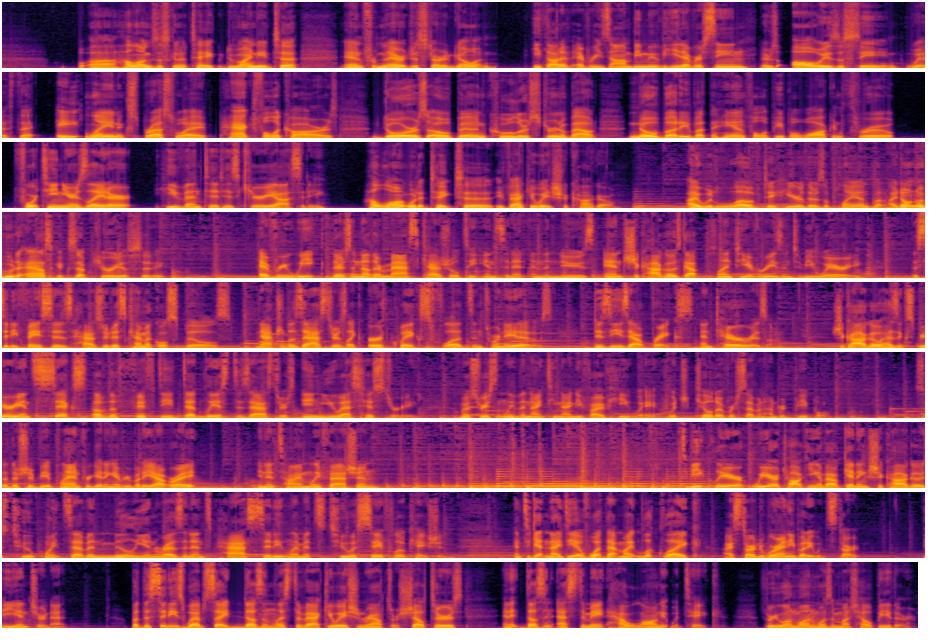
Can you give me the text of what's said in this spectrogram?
Uh, how long is this going to take? Do I need to? And from there, it just started going. He thought of every zombie movie he'd ever seen. There's always a scene with the eight lane expressway packed full of cars, doors open, coolers strewn about, nobody but the handful of people walking through. 14 years later, he vented his curiosity. How long would it take to evacuate Chicago? I would love to hear there's a plan, but I don't know who to ask except Curious City. Every week, there's another mass casualty incident in the news, and Chicago's got plenty of reason to be wary. The city faces hazardous chemical spills, natural disasters like earthquakes, floods, and tornadoes, disease outbreaks, and terrorism. Chicago has experienced six of the 50 deadliest disasters in U.S. history, most recently the 1995 heat wave, which killed over 700 people. So there should be a plan for getting everybody out, right? In a timely fashion. To be clear, we are talking about getting Chicago's 2.7 million residents past city limits to a safe location. And to get an idea of what that might look like, I started where anybody would start the internet. But the city's website doesn't list evacuation routes or shelters, and it doesn't estimate how long it would take. 311 wasn't much help either.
